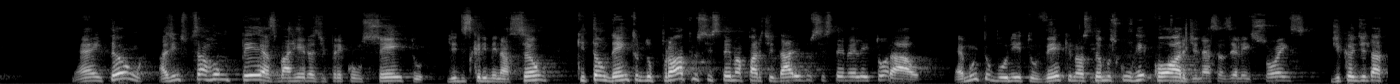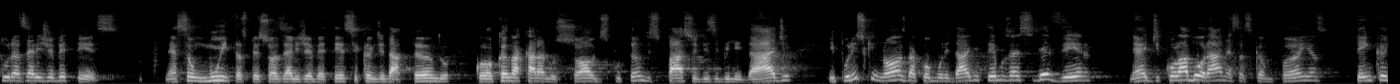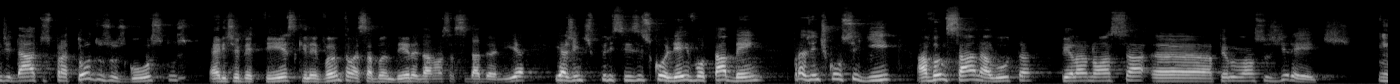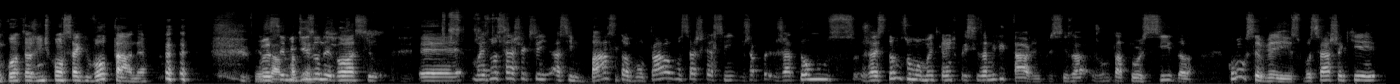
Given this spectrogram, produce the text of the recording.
Né? Então, a gente precisa romper as barreiras de preconceito, de discriminação que estão dentro do próprio sistema partidário e do sistema eleitoral. É muito bonito ver que nós estamos com recorde nessas eleições de candidaturas LGBTs. Né? São muitas pessoas LGBTs se candidatando, colocando a cara no sol, disputando espaço e visibilidade. E por isso que nós, da comunidade, temos esse dever né, de colaborar nessas campanhas. Tem candidatos para todos os gostos, LGBTs que levantam essa bandeira da nossa cidadania e a gente precisa escolher e votar bem para a gente conseguir avançar na luta pela nossa, uh, pelos nossos direitos. Enquanto a gente consegue votar, né? Você me diz um negócio. É, mas você acha que assim, basta votar ou você acha que assim já, já, estamos, já estamos num momento que a gente precisa militar, a gente precisa juntar torcida? Como você vê isso? Você acha que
